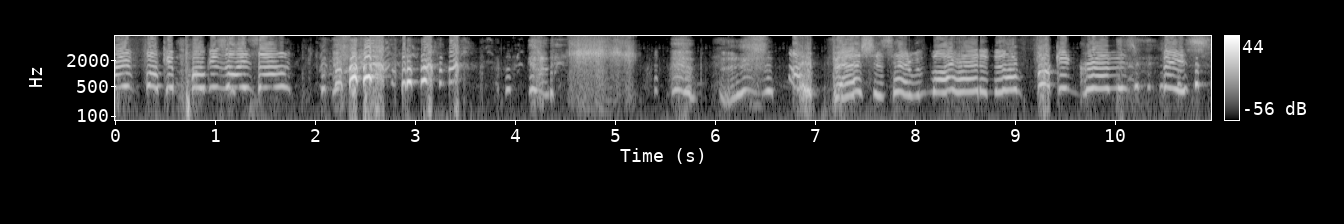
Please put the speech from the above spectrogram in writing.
right? Fucking poke his eyes out. I bash his head with my head, and then I fucking grab his face.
